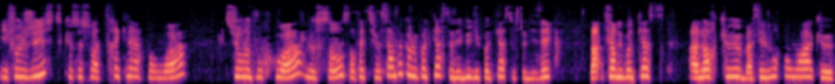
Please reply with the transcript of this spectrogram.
Il faut juste que ce soit très clair pour moi sur le pourquoi, le sens. En fait, c'est un peu comme le podcast au début du podcast où je te disais, bah, faire du podcast alors que bah, c'est lourd pour moi, que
